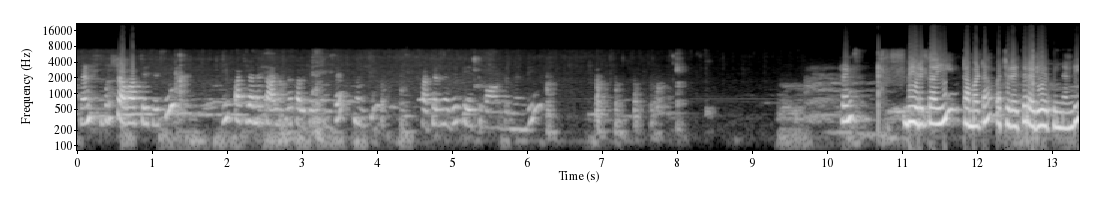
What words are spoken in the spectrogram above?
ఫ్రెండ్స్ ఇప్పుడు స్టవ్ ఆఫ్ చేసేసి ఈ పచ్చడి అనేది తాలింపులో కలిపేసుకుంటే మనకి పచ్చడి అనేది టేస్ట్ బాగుంటుందండి. ఫ్రెండ్స్ బీరకాయ టమాటా పచ్చడి అయితే రెడీ అయిపోయిందండి.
